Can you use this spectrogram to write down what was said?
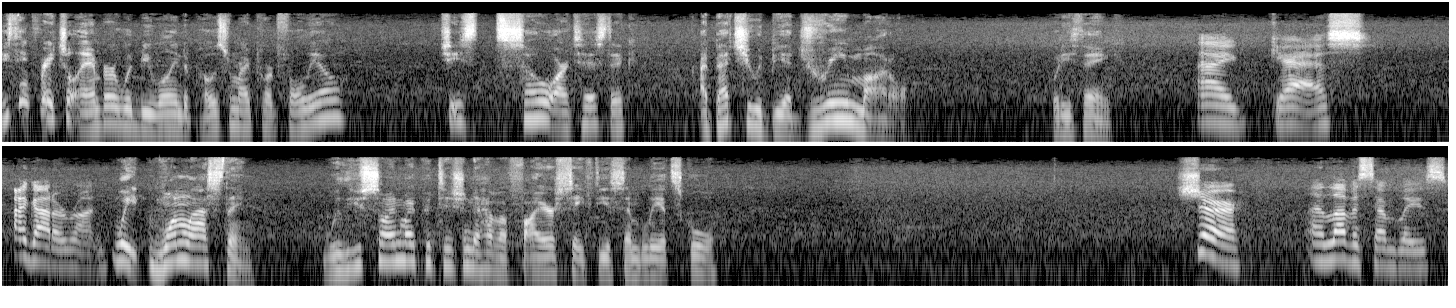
Do you think Rachel Amber would be willing to pose for my portfolio? She's so artistic. I bet she would be a dream model. What do you think? I guess. I gotta run. Wait, one last thing. Will you sign my petition to have a fire safety assembly at school? Sure. I love assemblies.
